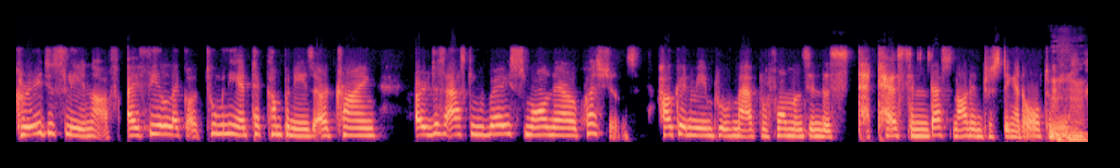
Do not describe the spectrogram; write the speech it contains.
courageously enough, I feel like uh, too many ed tech companies are trying are just asking very small, narrow questions. How can we improve math performance in this t- test? And that's not interesting at all to mm-hmm. me.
